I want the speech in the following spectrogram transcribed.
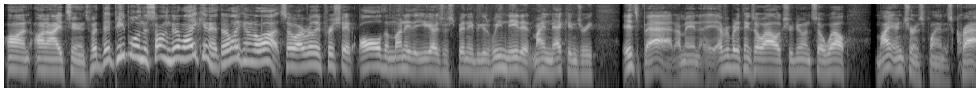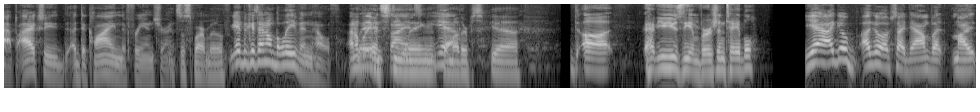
on on iTunes. But the people in the song, they're liking it. They're liking it a lot. So I really appreciate all the money that you guys are spending because we need it. My neck injury, it's bad. I mean, everybody thinks, oh, Alex, you're doing so well. My insurance plan is crap. I actually uh, decline the free insurance. it's a smart move. Yeah, because I don't believe in health. I don't believe in stealing science. Yeah. from others. Yeah. Uh, have you used the inversion table? Yeah, I go I go upside down, but my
